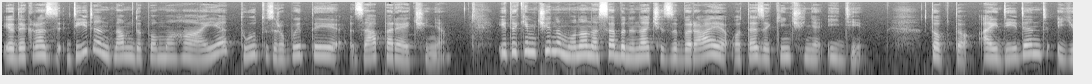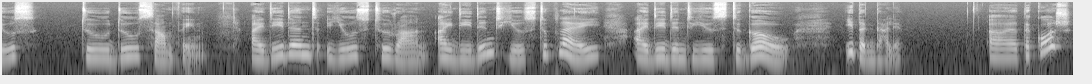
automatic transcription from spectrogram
І от якраз didn't нам допомагає тут зробити заперечення. І таким чином воно на себе неначе забирає оте закінчення «ed». Тобто I didn't use to do something. I didn't use to run. I didn't use to play. I didn't use to go. І так далі. Е, також,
